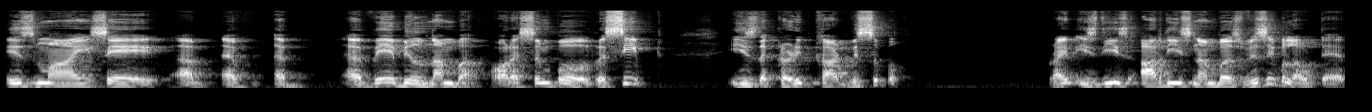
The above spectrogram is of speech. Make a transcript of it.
Is my say a, a, a, a way bill number or a simple receipt is the credit card visible? Right? Is these are these numbers visible out there?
